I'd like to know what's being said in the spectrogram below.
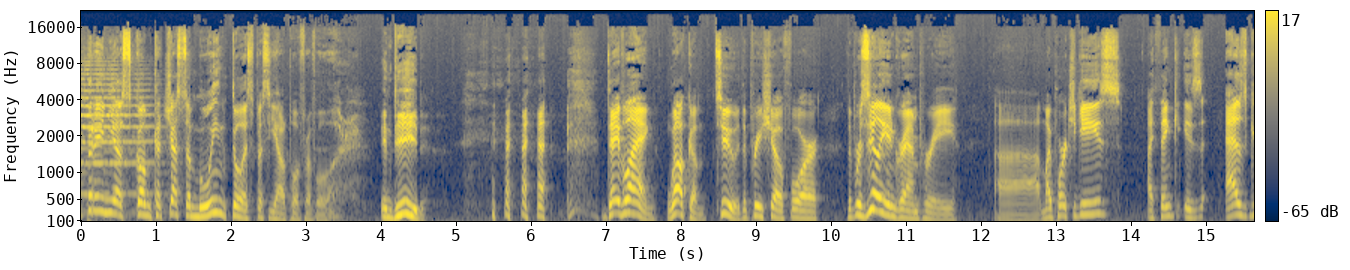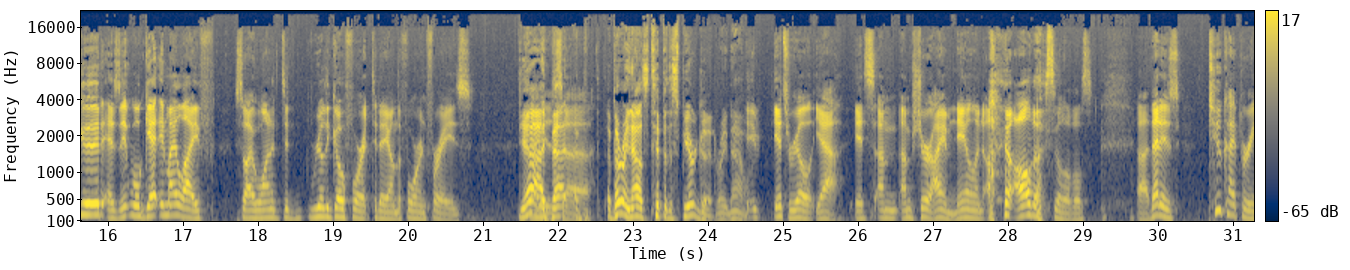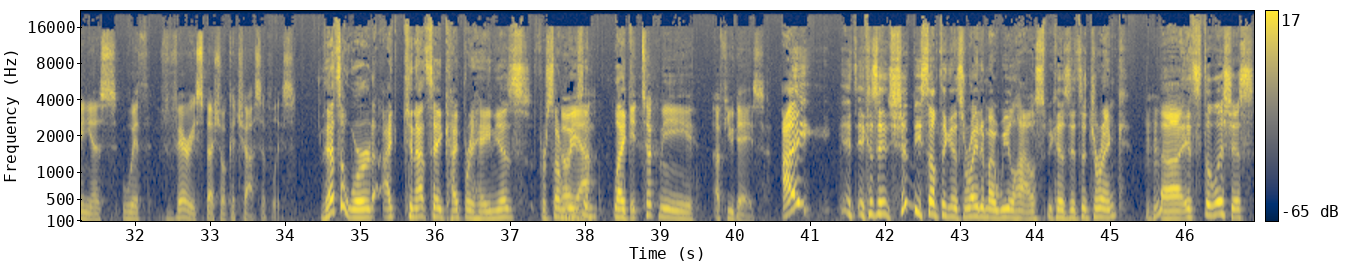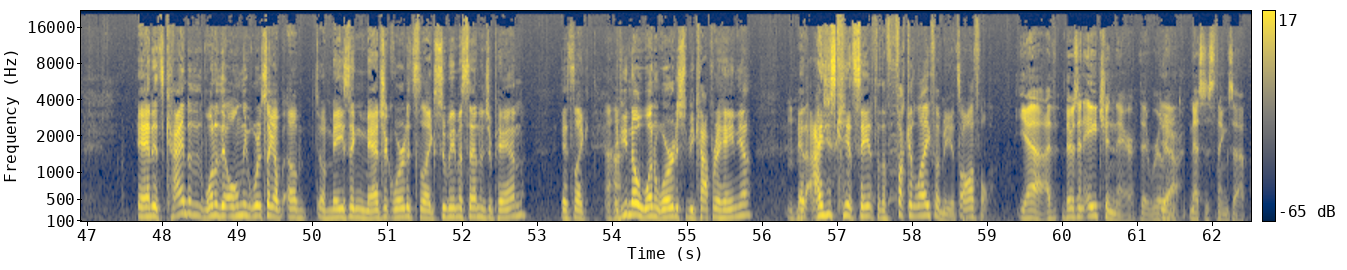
Caipirinhas com cachaça muito especial, por favor. Indeed. Dave Lang, welcome to the pre-show for the Brazilian Grand Prix. Uh, my Portuguese, I think, is as good as it will get in my life, so I wanted to really go for it today on the foreign phrase. Yeah, That I is, bet. uh, I, I bet right now it's tip of the spear good right now. It, it's real, yeah. It's I'm I'm sure I am nailing all those syllables. Uh, that is two caipirinhas with very special cachaça, please. That's a word I cannot say caipirinhas for some Oh, yeah? reason. Like It took me a few days. I, because it, should be something that's right in my wheelhouse because it's a drink. Mm-hmm. Uh, it's delicious, and it's kind of one of the only words like a, amazing magic word. It's like sumimasen in Japan. It's like Uh-huh. if you know one word, it should be caipirinha, Mm-hmm. and I just can't say it for the fucking life of me. It's awful. Yeah, i there's an H in there that really Yeah. messes things up.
